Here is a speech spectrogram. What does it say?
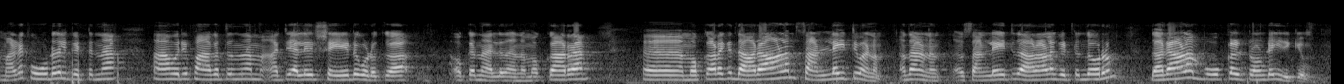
മഴ കൂടുതൽ കിട്ടുന്ന ആ ഒരു ഭാഗത്ത് നിന്ന് മാറ്റി അല്ലെങ്കിൽ ഷെയ്ഡ് കൊടുക്കുക ഒക്കെ നല്ലതാണ്. മൊക്കാറ മൊക്കാറയ്ക്ക് ധാരാളം സൺലൈറ്റ് വേണം. അതാണ്. സൺലൈറ്റ് ധാരാളം കിട്ടുന്തോറും ധാരാളം പൂക്കൾ ഇട്ടുകൊണ്ടേ ഇരിക്കും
